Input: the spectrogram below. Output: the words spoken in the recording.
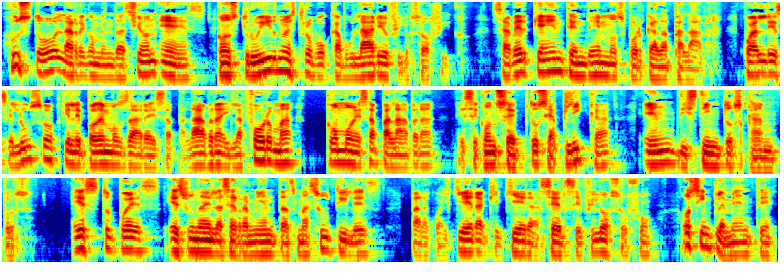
justo la recomendación es construir nuestro vocabulario filosófico saber qué entendemos por cada palabra, cuál es el uso que le podemos dar a esa palabra y la forma como esa palabra, ese concepto se aplica en distintos campos. Esto, pues, es una de las herramientas más útiles para cualquiera que quiera hacerse filósofo o simplemente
